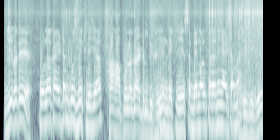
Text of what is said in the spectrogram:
जी बताइए। पोला का आइटम कुछ देख लीजिए आप। हाँ हाँ पोला का आइटम दिखाइए। देख लीजिए सब बंगाल का रनिंग आइटम है। जी जी जी।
